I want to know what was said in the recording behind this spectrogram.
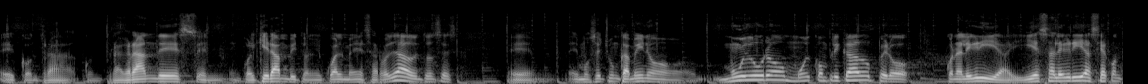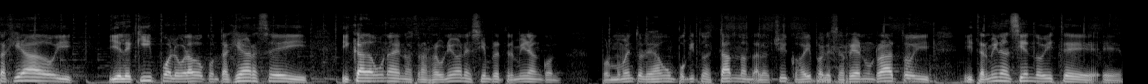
eh, contra, contra grandes en, cualquier ámbito en el cual me he desarrollado. Entonces, eh, hemos hecho un camino muy duro, muy complicado, pero con alegría y esa alegría se ha contagiado y, el equipo ha logrado contagiarse y, cada una de nuestras reuniones siempre terminan con, por momentos les hago un poquito de stand a los chicos ahí para que se rían un rato y, terminan siendo, viste, eh,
